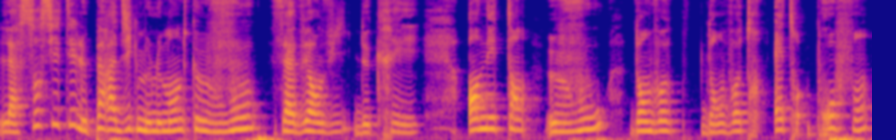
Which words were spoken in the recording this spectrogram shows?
la société, le paradigme, le monde que vous avez envie de créer, en étant vous, dans, dans votre être profond,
